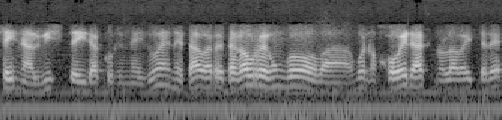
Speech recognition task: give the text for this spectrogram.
zein albiste irakurri nahi duen, eta bar, eta gaur egungo, ba, bueno, joerak nola baitere,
